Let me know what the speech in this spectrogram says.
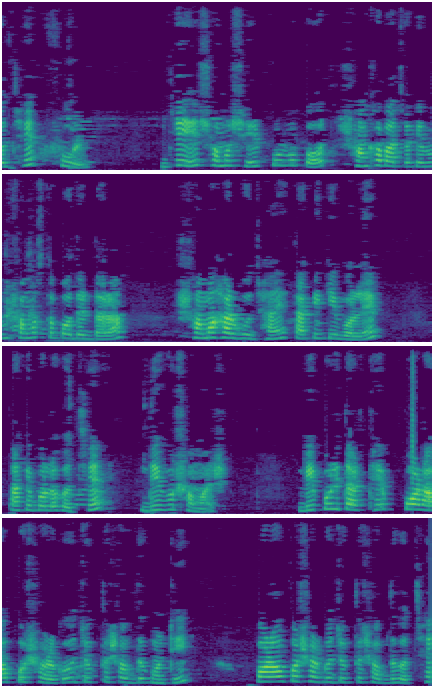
হচ্ছে ফুল, যে সমাসের পূর্বপদ সংখ্যাবাচক এবং সমস্ত পদের দ্বারা সমাহার বোঝায়, তাকে কি বলে? তাকে বলা হচ্ছে দীর্ঘ সমাস। বিপরীতার্থে পড়া উপসর্গ যুক্ত শব্দ কোনটি? পড়া উপসর্গ যুক্ত শব্দ হচ্ছে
